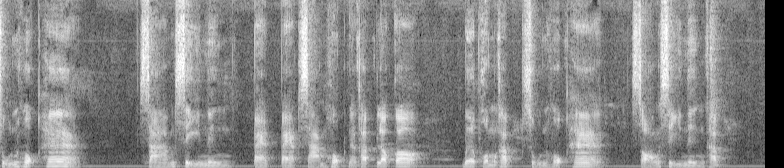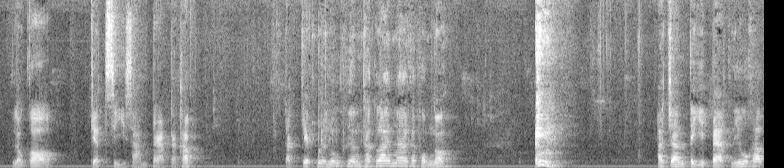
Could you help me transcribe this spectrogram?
065 341 8836 นะครับ แล้วก็เบอร์ผมครับ 065 241 ครับ แล้วก็ 7438 นะครับตักเก็บเบอร์ลงเครื่องทักไล่มากครับผมเนาะอาจารย์ตีแปดริ้วครับ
